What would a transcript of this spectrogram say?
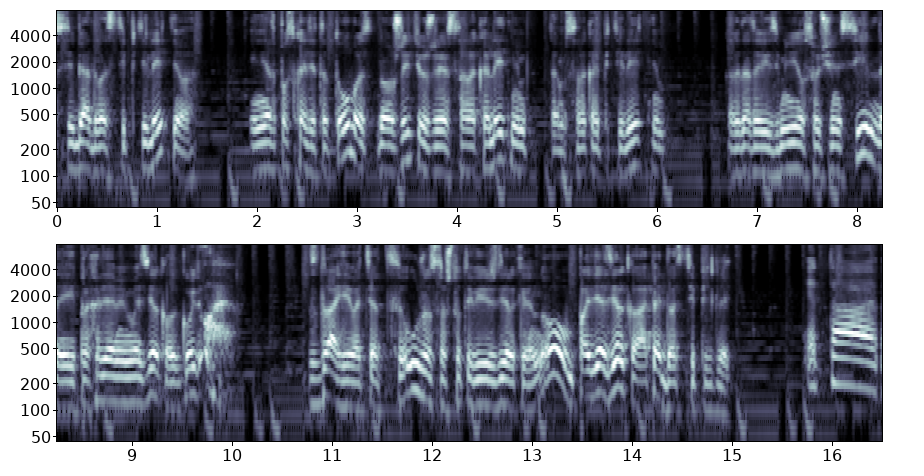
себя 25-летнего и не отпускать этот образ, но жить уже 40-летним, там, 45-летним, когда ты изменился очень сильно, и проходя мимо зеркала, говорить, ой, вздрагивать от ужаса, что ты видишь в зеркале. Но, пройдя зеркало, опять 25 лет. Это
